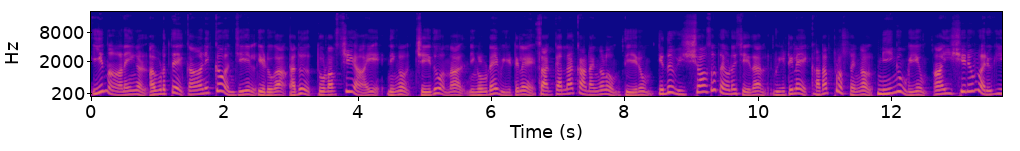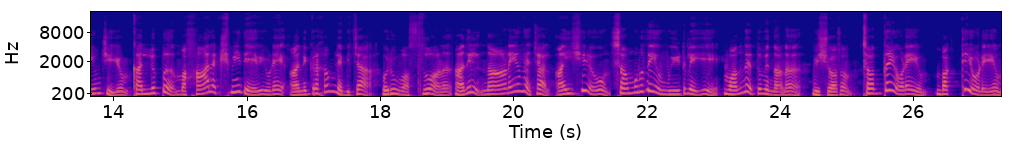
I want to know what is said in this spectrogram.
ഈ നാണയങ്ങൾ അവിടുത്തെ കാണിക്ക വഞ്ചിയിൽ ഇടുക. അത് തുടർച്ചയായി നിങ്ങൾ ചെയ്തു വന്നാൽ നിങ്ങളുടെ വീട്ടിലെ സകല കടങ്ങളും തീരും. ഇത് വിശ്വാസത്തോടെ ചെയ്താൽ വീട്ടിലെ കടപ്രശ്നങ്ങൾ നീങ്ങുകയും ഐശ്വര്യം വരികയും ചെയ്യും. കല്ലുപ്പ് മഹാലക്ഷ്മി ദേവിയുടെ അനുഗ്രഹം ലഭിച്ച ഒരു വസ്തുവാണ്. അതിൽ നാണയം വെച്ചാൽ ഐശ്വര്യവും സമൃദ്ധിയും വീട്ടിലേക്ക് വന്നെത്തുമെന്നാണ് വിശ്വാസം. ശ്രദ്ധയോടെയും ഭക്തിയോടെയും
